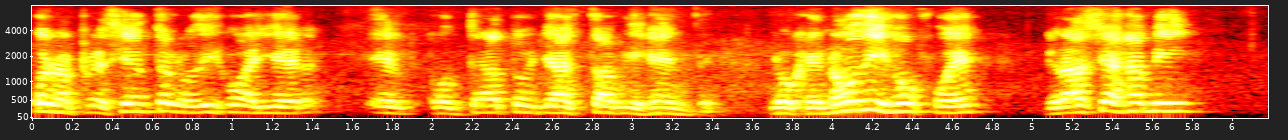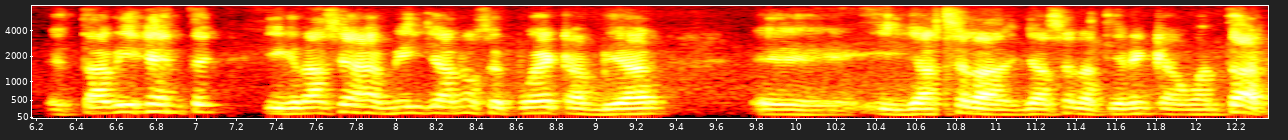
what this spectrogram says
Bueno, el presidente lo dijo ayer, el contrato ya está vigente. Lo que no dijo fue, gracias a mí está vigente y gracias a mí ya no se puede cambiar eh, y ya se, la, ya se la tienen que aguantar.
